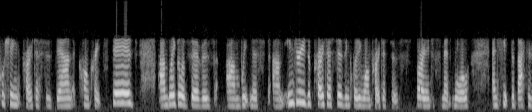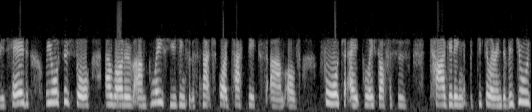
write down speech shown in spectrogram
pushing protesters down concrete stairs. Um, legal observers um, witnessed um, injuries of protesters, including one protester thrown into cement wall and hit the back of his head. We also saw a lot of um, police using sort of snatch squad tactics of four to eight police officers targeting particular individuals,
